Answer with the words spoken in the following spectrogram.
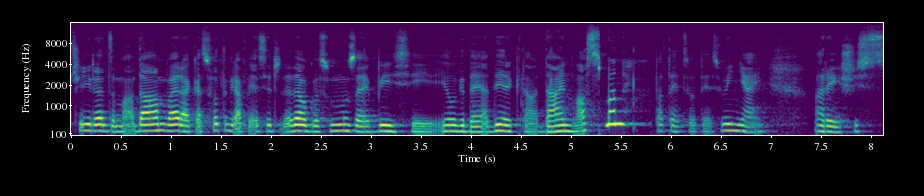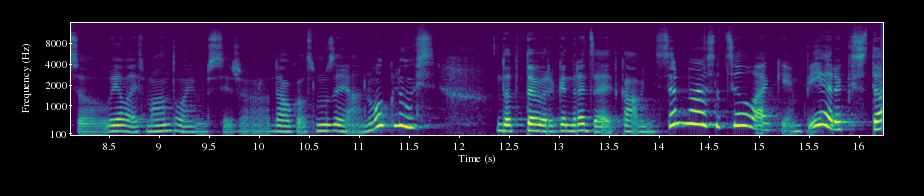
Šī redzamā dāma vairākās fotografijās ir Daugos muzeja bijusi ilgadējā direktora Daina Lasmane. Pateicoties viņai, arī šis lielais mantojums ir Daugavas muzejā nokļuvis. Tad te var gan redzēt, kā viņi sarunājas ar cilvēkiem, pieraksta,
